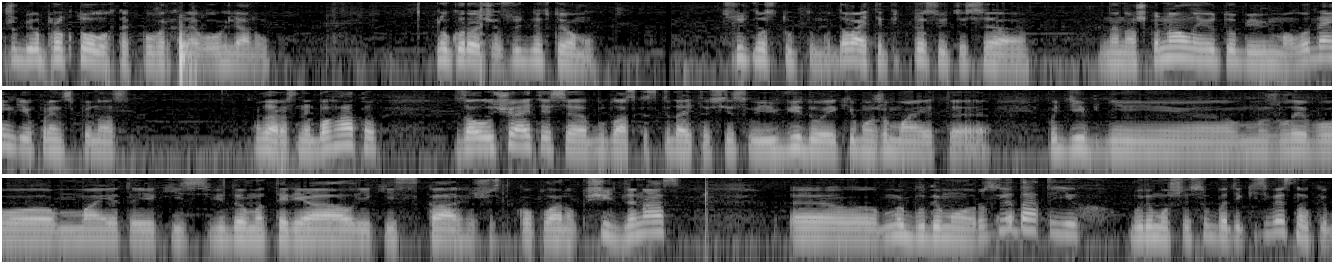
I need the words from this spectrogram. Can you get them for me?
Щоб його проктолог так поверхнево оглянув. Ну, коротше, суть не в тому. Суть наступному. Давайте підписуйтеся на наш канал на Ютубі. Він молоденький, в принципі, нас зараз небагато. Залучайтеся, будь ласка, скидайте всі свої відео, які може маєте подібні, е, можливо, маєте якийсь відеоматеріал, якісь скарги, щось такого плану. Пишіть для нас. Е, Ми будемо розглядати їх, будемо щось робити, якісь висновки.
